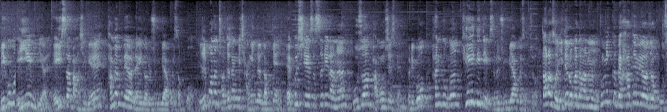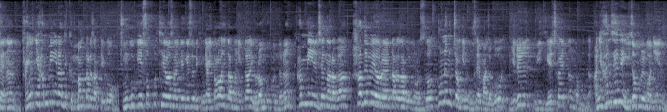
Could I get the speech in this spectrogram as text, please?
미국은 AMDR, AESA 방식의 사면 배열 레이더를 준비하고 있었고 일본은 전자장비 장인들답게 FCS-3라는 우수한 방공 시스템 그리고 한국은 KDDX를 준비하고 있었죠. 따라서 이대로 가다가는 쿤밍급의 하드웨어적 우세는 당연히 한미일한테 금방 따라잡히고 중국이 소프트웨어 설계 기술이 굉장히 떨어지 다 보니까 이런 부분들은 한미일 세 나라가 하드웨어를 따라잡음으로써 성능적인 우세마저도 잃을 위기에 처했던 겁니다. 아니 한 세대 이전 물건인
